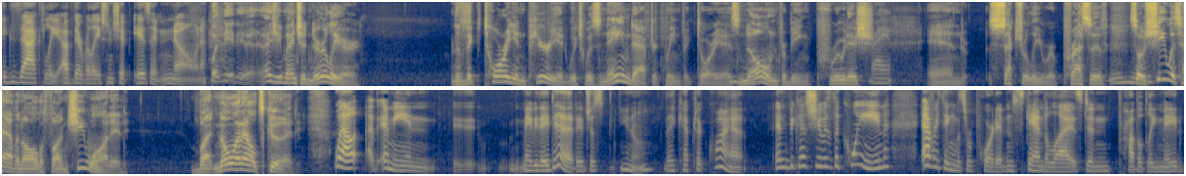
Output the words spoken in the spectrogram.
exactly of their relationship isn't known. But it, as you mentioned earlier, the Victorian period, which was named after Queen Victoria, is known for being prudish Right. and sexually repressive. So mm-hmm. she was having all the fun she wanted, but no one else could. Well, I mean, maybe they did. It just, you know, they kept it quiet. And because she was the queen, everything was reported and scandalized and probably made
